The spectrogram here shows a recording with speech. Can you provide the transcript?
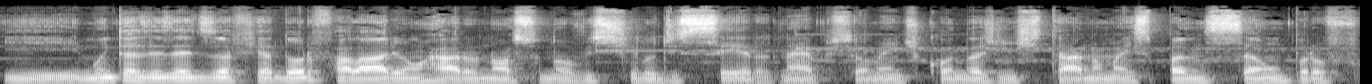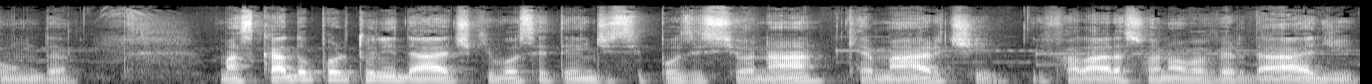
E muitas vezes é desafiador falar e honrar o nosso novo estilo de ser, né? Principalmente quando a gente está numa expansão profunda. Mas cada oportunidade que você tem de se posicionar, que é Marte, e falar a sua nova verdade,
